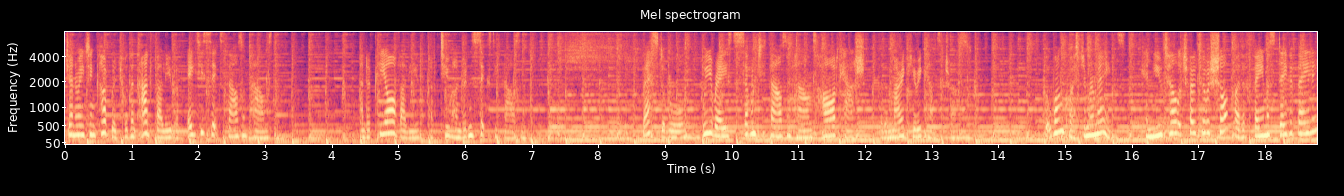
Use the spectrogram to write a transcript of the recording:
generating coverage with an ad value of £86,000 and a PR value of £260,000. Best of all, we raised £70,000 hard cash for the Marie Curie Cancer Trust. But one question remains can you tell which photo was shot by the famous David Bailey?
